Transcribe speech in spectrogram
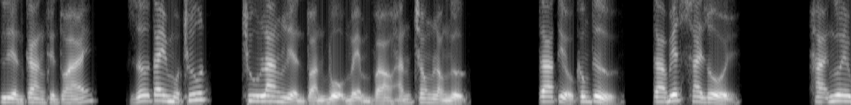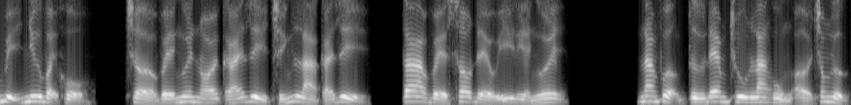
liền càng phiền thoái, giơ tay một chút, Chu lang liền toàn bộ mềm vào hắn trong lòng ngực. Ta tiểu công tử, ta biết sai rồi. Hại ngươi bị như vậy khổ, trở về ngươi nói cái gì chính là cái gì, ta về sau đều y hề ngươi. Nam Phượng từ đem Chu lang ủng ở trong ngực,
